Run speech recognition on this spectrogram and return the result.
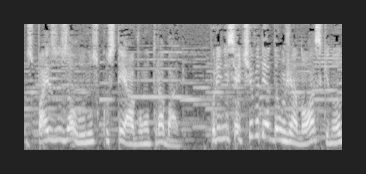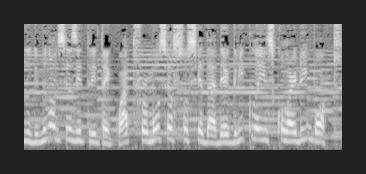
Os pais dos alunos custeavam o trabalho. Por iniciativa de Adão Janoski, no ano de 1934 formou-se a Sociedade Agrícola e Escolar do Emboque,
